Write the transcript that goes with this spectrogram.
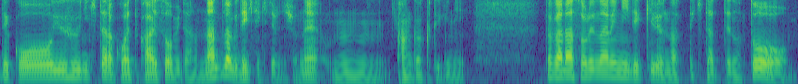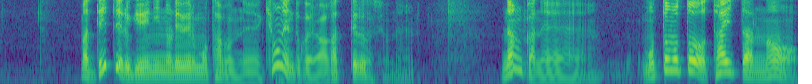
で、こういう風に来たらこうやって返そうみたいななんとなくできてきてるんでしょうね。うん、感覚的に。だから、それなりにできるようになってきたってのと、まあ、出てる芸人のレベルも多分ね、去年とかより上がってるんですよね。なんかね、もともとタイタンの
